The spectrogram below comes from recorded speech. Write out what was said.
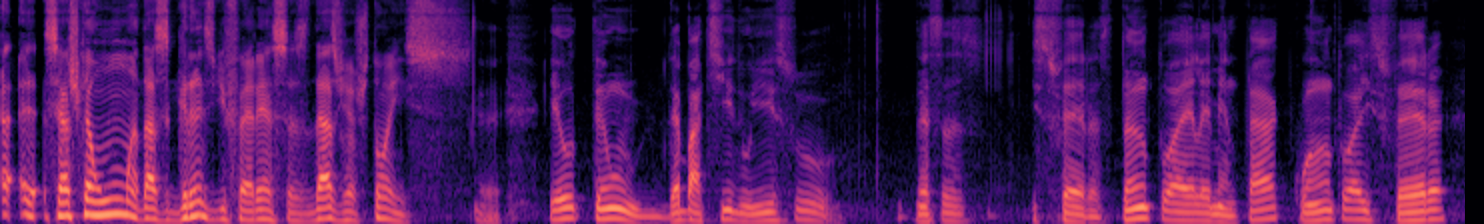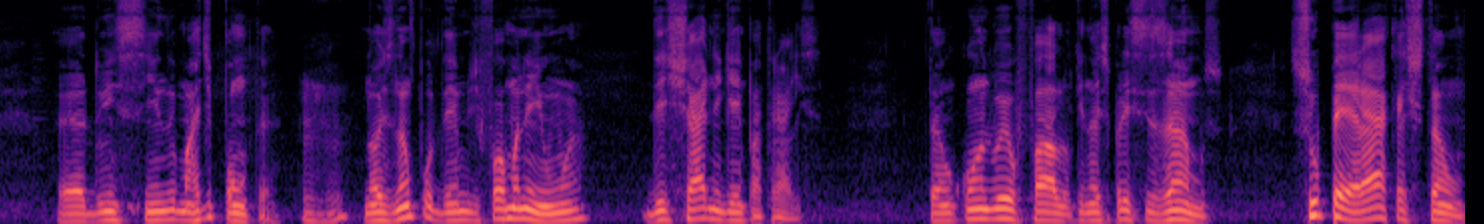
É, é, você acha que é uma das grandes diferenças das gestões? É, eu tenho debatido isso nessas esferas, tanto a elementar quanto a esfera é, do ensino mais de ponta. Uhum. Nós não podemos, de forma nenhuma, deixar ninguém para trás. Então, quando eu falo que nós precisamos superar a questão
